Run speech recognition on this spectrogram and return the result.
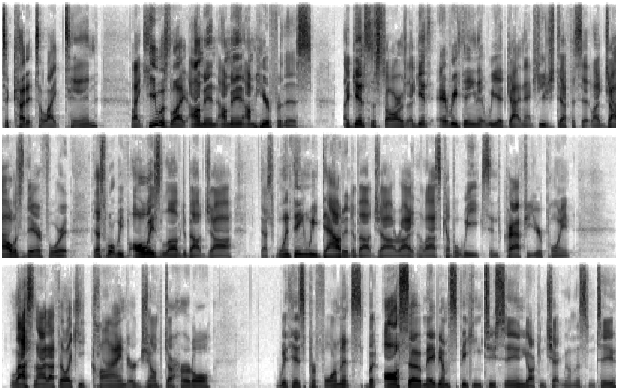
to cut it to like ten. Like he was like, I'm in, I'm in, I'm here for this against the stars, against everything that we had gotten that huge deficit. Like Ja was there for it. That's what we've always loved about Ja. That's one thing we doubted about Ja, right, in the last couple weeks. And Craft, to your point, last night I felt like he climbed or jumped a hurdle with his performance, but also maybe I'm speaking too soon. Y'all can check me on this one too.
